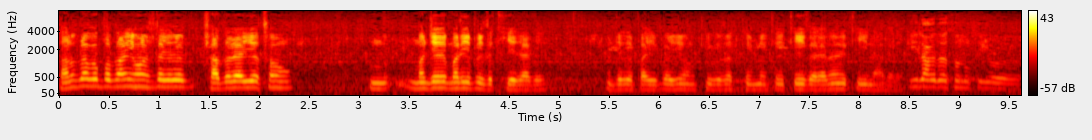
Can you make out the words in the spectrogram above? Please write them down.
ਸਾਨੂੰ ਤਾਂ ਕੋਈ ਪਤਾ ਨਹੀਂ ਹੁਣ ਤੇ ਛੱਡ ਲਿਆ ਜੀ ਮ- ਮੰਜੇ ਤੇ ਮਰੀ ਪਈ ਰੱਖੀ ਜਾ ਕੇ। ਤੇ ਪਾਈ ਪਈ ਹੁਣ ਕੀ ਮੈਂ ਕੀ ਕੀ ਕਰਿਆ ਇਹਨਾਂ ਨੇ ਕੀ ਨਾ ਕਰਿਆ। ਕੀ ਲੱਗਦਾ ਤੁਹਾਨੂੰ ਕੀ ਹੋਇਆ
